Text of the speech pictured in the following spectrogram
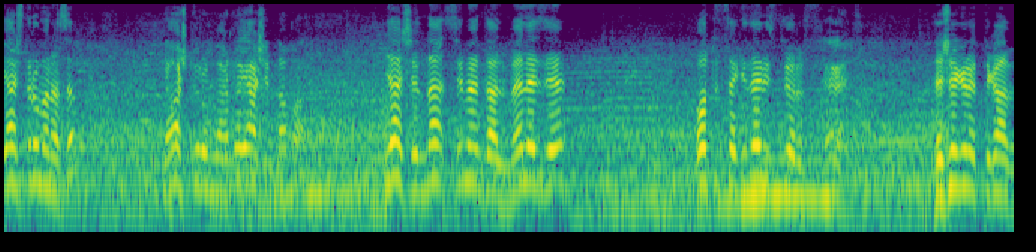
yaş durumu nasıl? Yaş durumlarda yaşında var. Yaşında simental melezi 38'er istiyoruz. Evet. Teşekkür ettik abi.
